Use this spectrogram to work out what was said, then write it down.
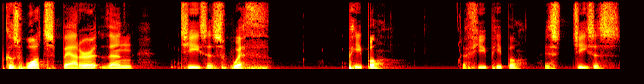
Because what's better than Jesus with people, a few people? Is Jesus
